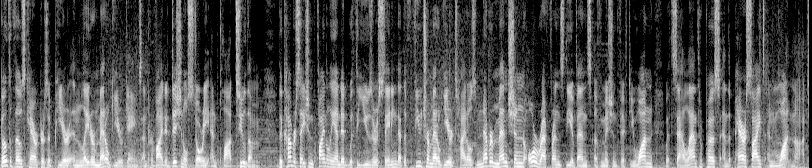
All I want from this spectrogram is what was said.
both of those characters appear in later Metal Gear games and provide additional story and plot to them. The conversation finally ended with the user stating that the future Metal Gear titles never mention or reference the events of Mission 51 with Sahelanthropus and the parasites and whatnot.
